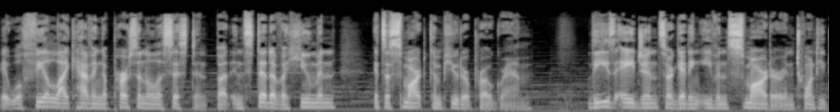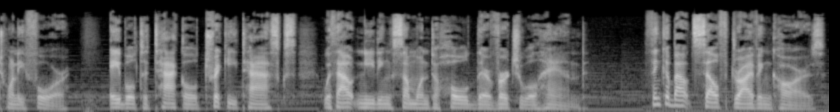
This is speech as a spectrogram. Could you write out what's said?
it will feel like having a personal assistant, but instead of a human, it's a smart computer program. These agents are getting even smarter in 2024, able to tackle tricky tasks without needing someone to hold their virtual hand. Think about self-driving cars.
